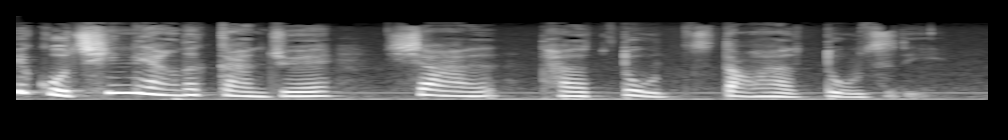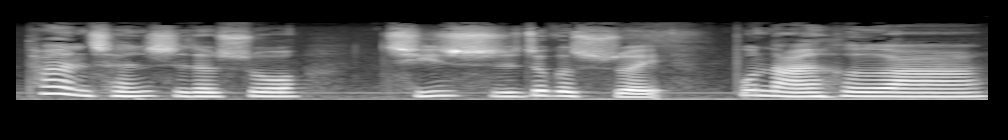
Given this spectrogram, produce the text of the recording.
一股清凉的感觉下他的肚子，到他的肚子里。他很诚实的说：“其实这个水不难喝啊，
